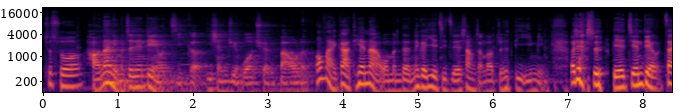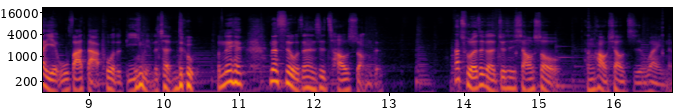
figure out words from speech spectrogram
就说好，那你们这间店有几个益生菌，我全包了。Oh my god，天哪，我们的那个业绩直接上涨到就是第一名，而且是别间店再也无法打破的第一名的程度。我那天那次我真的是超爽的。那除了这个就是销售很好笑之外呢，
